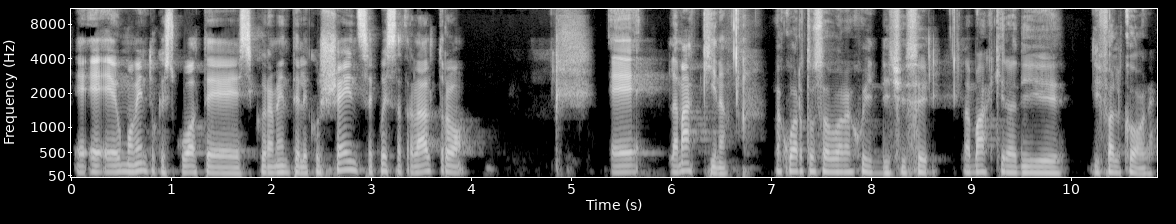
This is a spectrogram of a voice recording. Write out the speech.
È, è, un momento che scuote sicuramente le coscienze. Questa, tra l'altro, è la macchina. La quarto Savona 15, sì, la macchina di, di Falcone.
